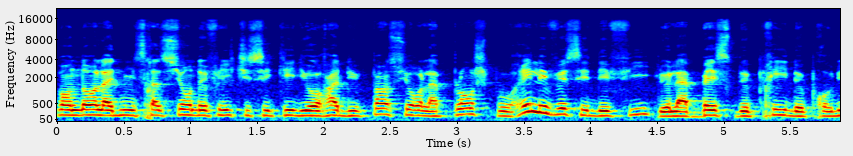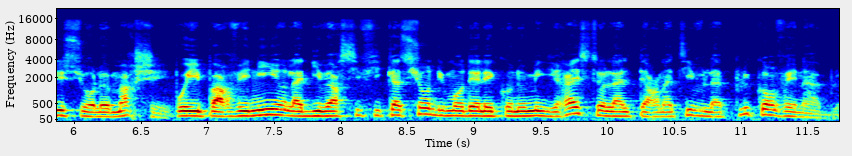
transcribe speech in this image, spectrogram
Cependant, l'administration de Félix Tshisekedi aura du pain sur la planche pour relever ces défis de la baisse de prix de produits sur le marché. Pour y parvenir, la diversification du modèle économique reste l'alternative la plus convenable.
